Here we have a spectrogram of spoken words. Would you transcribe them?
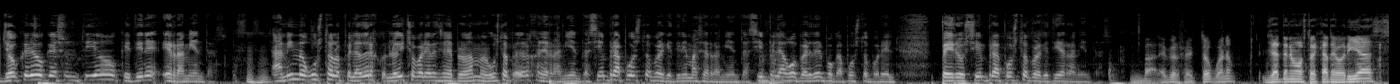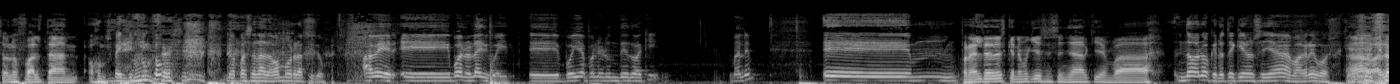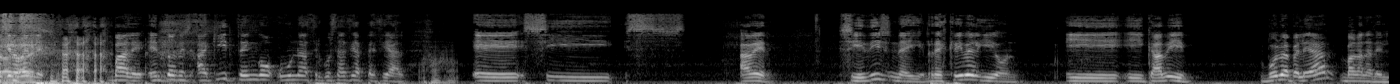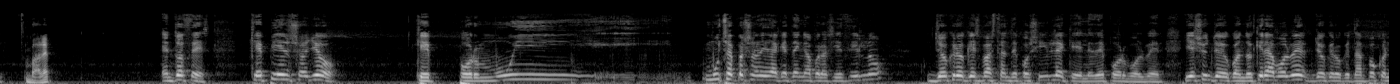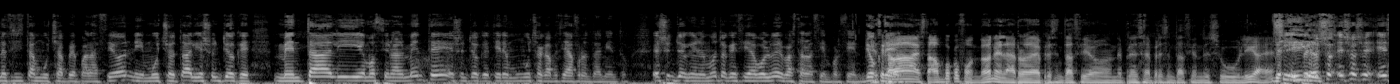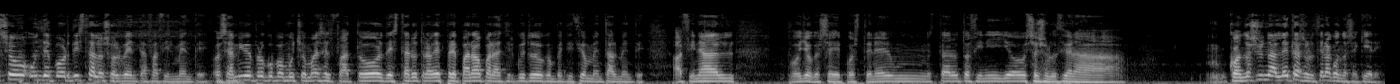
yo creo que es un tío que tiene herramientas. A mí me gustan los peleadores, lo he dicho varias veces en el programa, me gustan los peleadores con herramientas. Siempre apuesto por el que tiene más herramientas. Siempre le hago perder porque apuesto por él. Pero siempre apuesto por el que tiene herramientas. Vale, perfecto. Bueno, ya tenemos tres categorías, solo faltan 11. 25. No pasa nada, vamos rápido. A ver, eh, bueno, lightweight. Eh, voy a poner un dedo aquí, ¿vale? Eh, Pon el dedo es que no me quieres enseñar quién va. no, no, que no te quiero enseñar a Magregor. Que, Ah, que vale, no quiero vale, verle. vale. Entonces aquí tengo una circunstancia especial. Eh, si. A ver, si Disney reescribe el guion y, y Khabib vuelve a pelear, va a ganar él. Vale. Entonces, ¿qué pienso yo? Que por muy mucha personalidad que tenga, por así decirlo, yo creo que es bastante posible que le dé por volver. Y es un tío que cuando quiera volver, yo creo que tampoco necesita mucha preparación ni mucho tal. Y es un tío que mental y emocionalmente es un tío que tiene mucha capacidad de afrontamiento. Es un tío que en el momento que decida volver va a estar al 100%. Yo creo. estaba, estaba un poco fondón en la rueda de presentación, de prensa de presentación de su liga, ¿eh? Sí, The pero eso, eso, se- eso un deportista lo solventa fácilmente. O sea, a mí me preocupa mucho más el factor de estar otra vez preparado para el circuito de competición mentalmente. Al final, pues yo qué sé, pues tener un estar un tocinillo se soluciona. Cuando es un atleta, se soluciona cuando se quiere.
